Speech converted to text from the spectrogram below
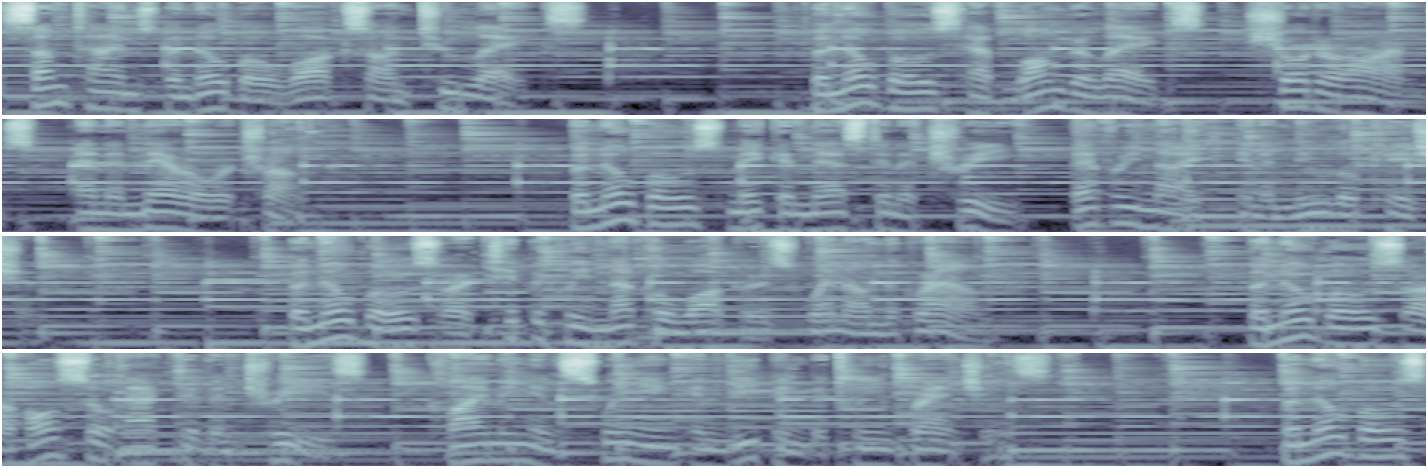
Sometimes bonobo walks on two legs. Bonobos have longer legs, shorter arms, and a narrower trunk. Bonobos make a nest in a tree, every night in a new location. Bonobos are typically knuckle walkers when on the ground. Bonobos are also active in trees, climbing and swinging and leaping between branches. Bonobos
